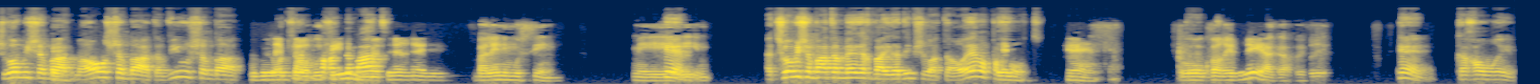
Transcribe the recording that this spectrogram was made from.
שלומי שבת, מאור שבת, אביהו שבת. הם משפחת תרבותיים שבת? ויותר אה, בעלי נימוסים. מ- כן. את שלומי שבת המלך והילדים שלו אתה אוהב או פחות? כן, כן. הוא כבר עברי, אגב, עברי. כן, ככה אומרים.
